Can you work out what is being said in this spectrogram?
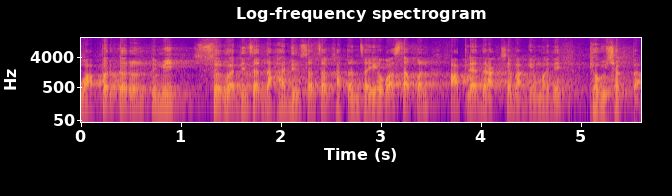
वापर करून तुम्ही सुरुवातीचा दहा दिवसाचं खतांचं व्यवस्थापन आपल्या द्राक्ष बागेमध्ये ठेवू शकता.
